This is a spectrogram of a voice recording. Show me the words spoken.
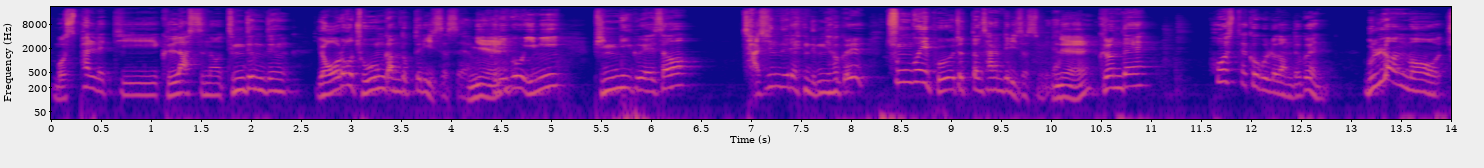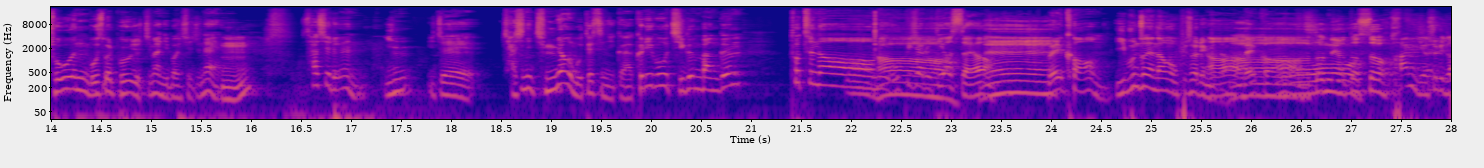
뭐 스팔레티, 글라스너 등등등 여러 좋은 감독들이 있었어요. 예. 그리고 이미 빅리그에서 자신들의 능력을 충분히 보여줬던 사람들이 있었습니다. 네. 그런데 포스테코 글루 감독은 물론 뭐 좋은 모습을 보여줬지만 이번 시즌에 음. 사실은 인- 이제 자신이 증명을 못했으니까 그리고 지금 방금 토트넘이 아, 오피셜을 띄웠어요. 네. 웰컴. 2분 전에 나온 오피셜입니다. 어, 웰컴. 아, 떴네요, 떴어. 타임 예술이다.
